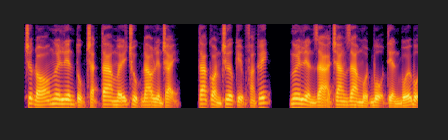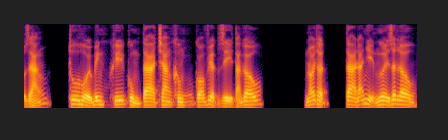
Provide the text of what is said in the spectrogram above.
trước đó ngươi liên tục chặt ta mấy chục đao liền chạy, ta còn chưa kịp phản kích, ngươi liền giả trang ra một bộ tiền bối bộ dáng, thu hồi binh khí cùng ta trang không có việc gì tán gẫu. Nói thật, ta đã nhịn ngươi rất lâu.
